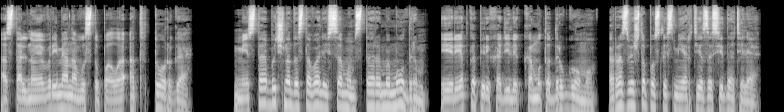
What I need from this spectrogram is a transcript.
Остальное время она выступала от торга. Места обычно доставались самым старым и мудрым и редко переходили к кому-то другому, разве что после смерти заседателя.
